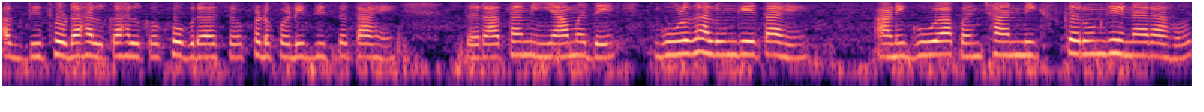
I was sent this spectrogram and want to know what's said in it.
अगदी थोडं हलकं हलकं खोबरं असं फडफडीत दिसत आहे. तर आता मी यामध्ये गूळ घालून घेत आहे. आणि गूळ आपण छान मिक्स करून घेणार आहोत.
